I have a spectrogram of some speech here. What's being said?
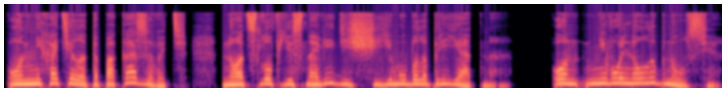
Он не хотел это показывать, но от слов ясновидящей ему было приятно. Он невольно улыбнулся.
